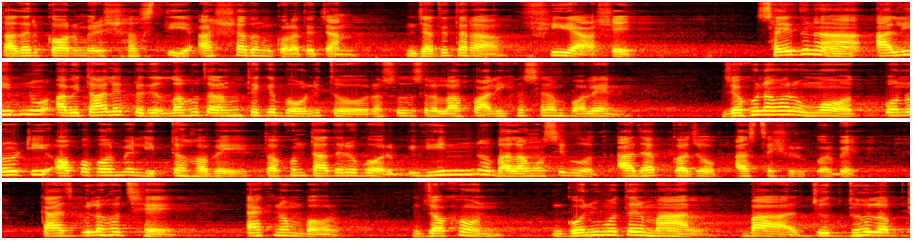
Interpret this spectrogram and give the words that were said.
তাদের কর্মের শাস্তি আস্বাদন করাতে চান, যাতে তারা ফিরে আসে। সৈয়দুনা আলী ইবনু আবি তালেব রদিয়াল্লাহ থেকে বর্ণিত রসুল সাল্লাহ আলী আসসালাম বলেন, যখন আমার উম্মত পনেরোটি অপকর্মে লিপ্ত হবে, তখন তাদের উপর বিভিন্ন বালা মুসিবত আজাব গজব আসতে শুরু করবে। কাজগুলো হচ্ছে, এক নম্বর, যখন গণিমতের মাল বা যুদ্ধলব্ধ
